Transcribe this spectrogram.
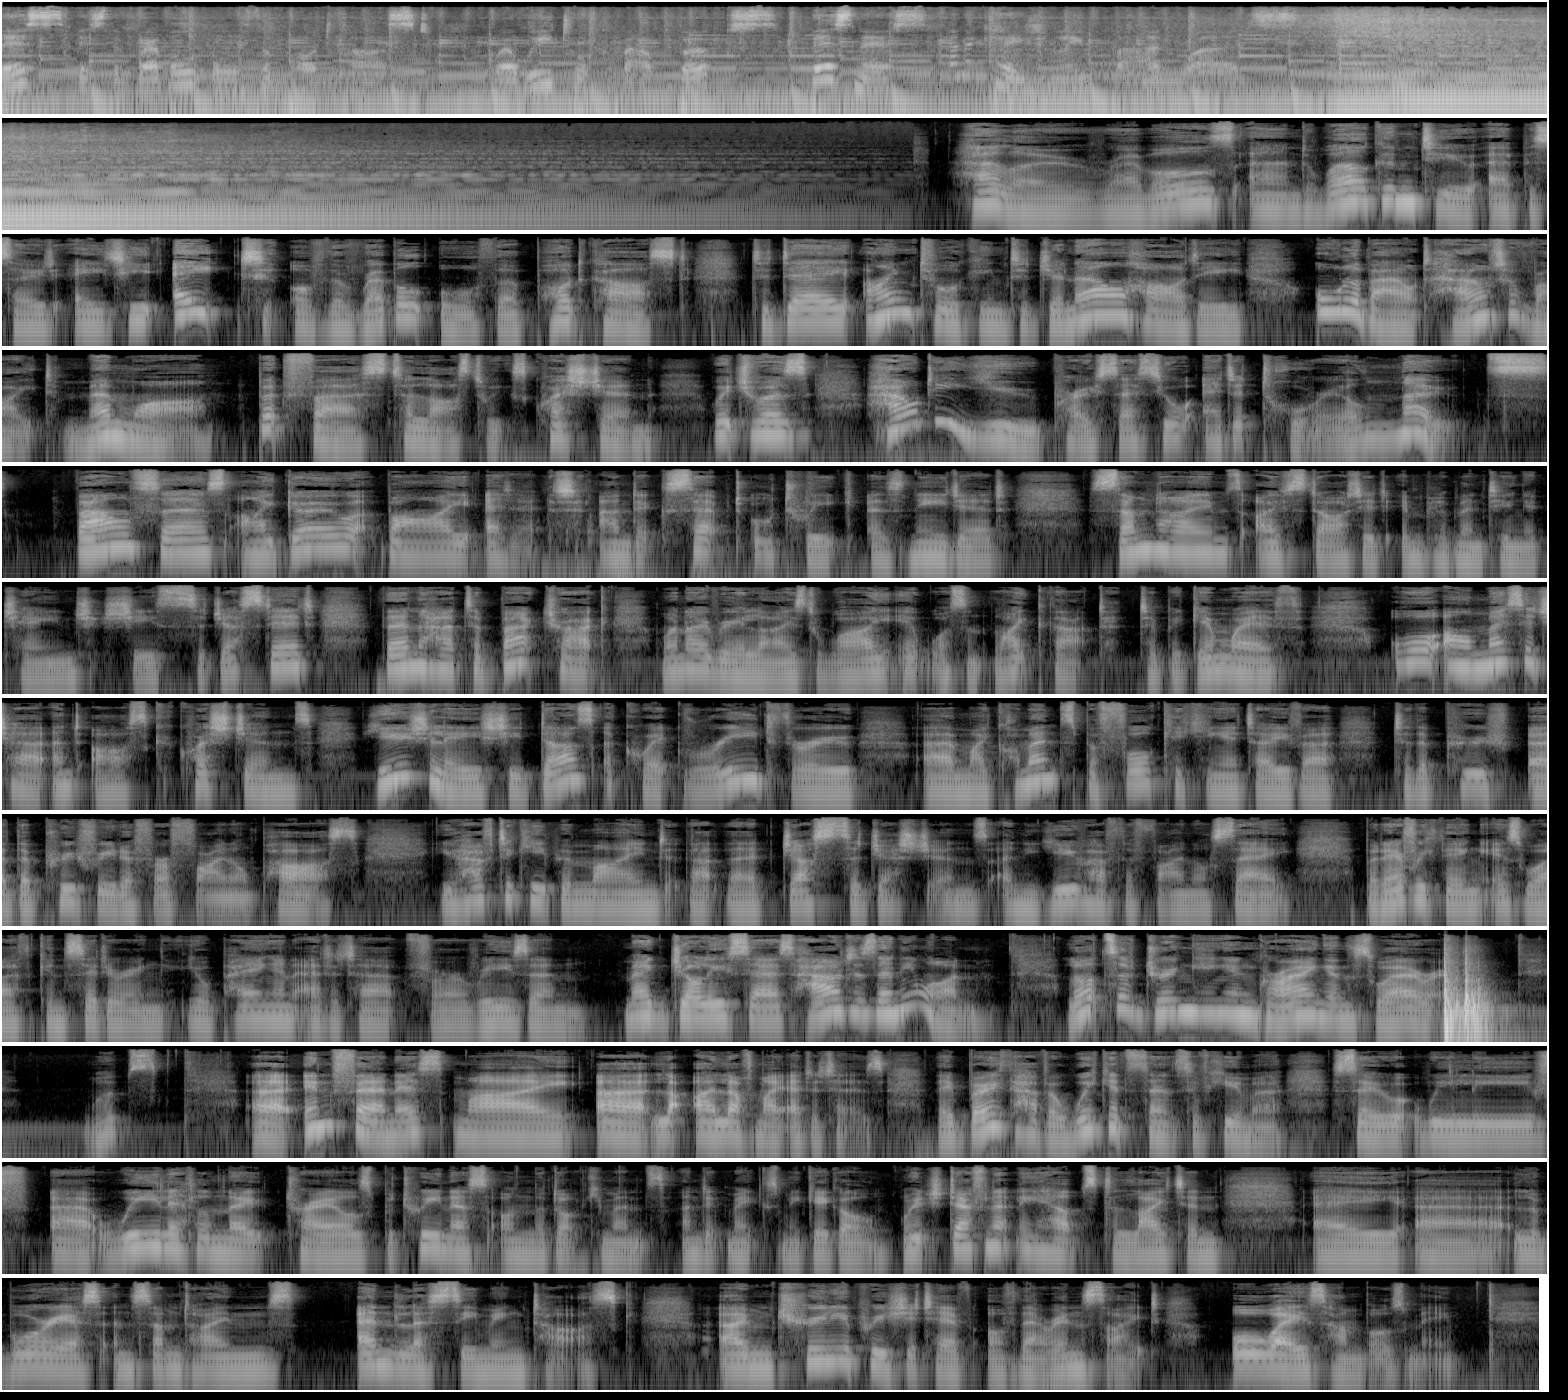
This is the Rebel Author Podcast, where we talk about books, business, and occasionally bad words. Hello, Rebels, and welcome to episode 88 of the Rebel Author Podcast. Today I'm talking to Janelle Hardy all about how to write memoir. But first, to last week's question, which was How do you process your editorial notes? Val says, I go by edit and accept or tweak as needed. Sometimes I've started implementing a change she's suggested, then had to backtrack when I realised why it wasn't like that to begin with. Or I'll message her and ask questions. Usually she does a quick read through uh, my comments before kicking it over to the, proof, uh, the proofreader for a final pass. You have to keep in mind that they're just suggestions and you have the final say, but everything is worth considering. You're paying an editor for a reason. Meg Jolly says, How does anyone? Lots of drinking and crying and swearing. Whoops. Uh, in fairness, my uh, lo- I love my editors. They both have a wicked sense of humour, so we leave uh, wee little note trails between us on the documents, and it makes me giggle, which definitely helps to lighten a uh, laborious and sometimes endless seeming task. I'm truly appreciative of their insight, always humbles me.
